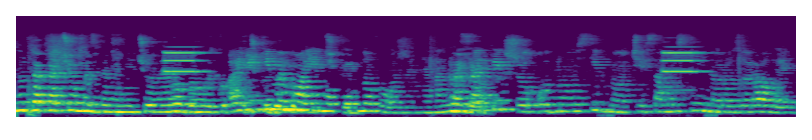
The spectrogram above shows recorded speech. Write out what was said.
Ну так а чому ми з ними нічого не робимо? і А копійку які ми маємо копійки? повноваження? Ну, Наказати, що одноосібно чи самостійно розорали,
